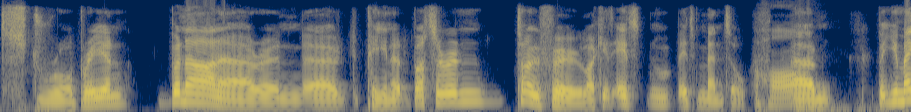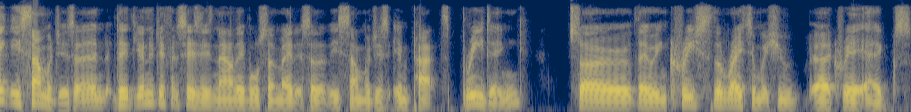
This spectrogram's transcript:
strawberry and banana and uh, peanut butter and tofu. Like it, it's it's mental. Huh? Um, but you make these sandwiches, and the, the only difference is, is now they've also made it so that these sandwiches impact breeding. So they increase the rate in which you uh, create eggs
